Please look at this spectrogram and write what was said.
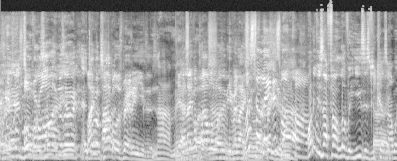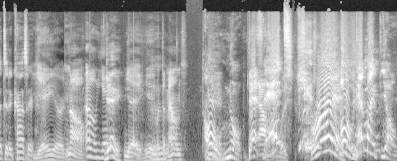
wasn't. Overall, hard, it was yeah. hard. That Life of was Pablo hard. was better than Yeezus. Nah, man. Yeah, Life of was. Pablo wasn't even like. What's the latest crazy. one Uh, called? only reason I fell in love with Yeezus because Uh, I went to the concert. Yay or no? Oh yeah. Yay. Yeah, yeah, with the mountains. Oh no, That album was trash. Oh, that might yo.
